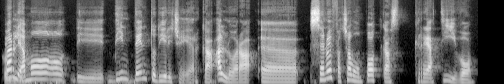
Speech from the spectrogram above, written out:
Parliamo di, di, intento di ricerca. Allora, eh, se noi facciamo un podcast creativo,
